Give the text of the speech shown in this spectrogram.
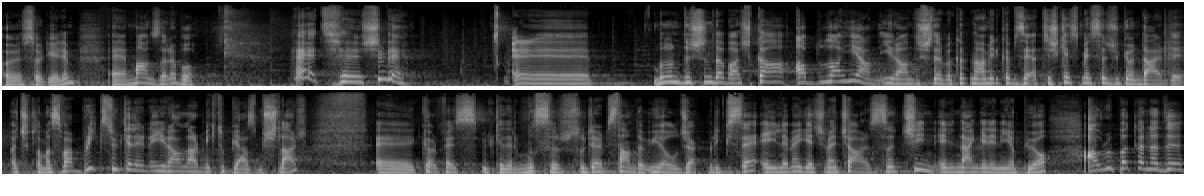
öyle söyleyelim. E, manzara bu. Evet e, şimdi e, bunun dışında başka Abdullahiyan İran Dışişleri Bakanı Amerika bize ateşkes mesajı gönderdi açıklaması var. BRICS ülkelerine İranlar mektup yazmışlar. Ee, Körfez ülkeleri Mısır, Suudi Arabistan'da üye olacak BRICS'e eyleme geçme çağrısı Çin elinden geleni yapıyor. Avrupa kanadı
